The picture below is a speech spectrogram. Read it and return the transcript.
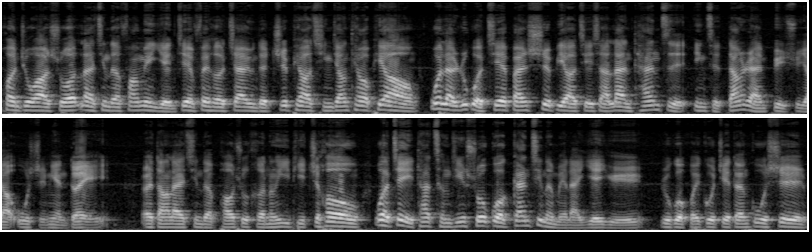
换句话说，赖清德方面眼见非核家园的支票即将跳票，未来如果接班，势必要接下烂摊子，因此当然必须要务实面对。而当赖清德抛出核能议题之后，外界以他曾经说过“干净的煤”来揶揄。如果回顾这段故事，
